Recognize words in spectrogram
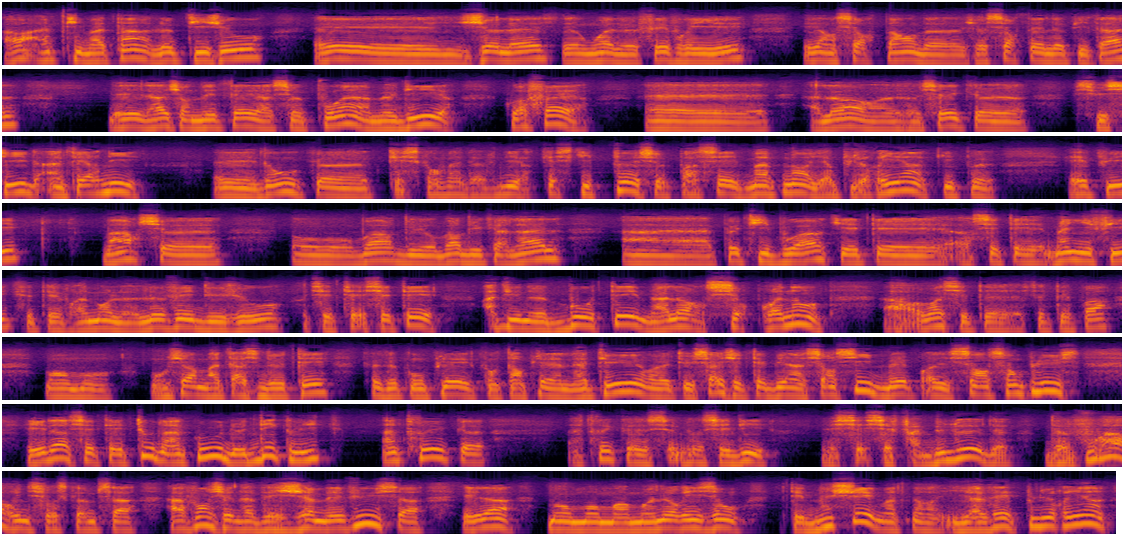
Alors, un petit matin, le petit jour, et je laisse au mois de février, et en sortant de, je sortais de l'hôpital, et là j'en étais à ce point à me dire quoi faire? Et alors je sais que suicide interdit. Et donc euh, qu'est-ce qu'on va devenir? Qu'est-ce qui peut se passer maintenant? Il n'y a plus rien qui peut. Et puis marche euh, au bord du canal un petit bois qui était c'était magnifique, c'était vraiment le lever du jour. C'était c'était d'une beauté mais alors surprenante. Alors moi, c'était, c'était pas mon, mon, genre, ma tasse de thé que de, complet, de contempler la nature, euh, tout ça. J'étais bien sensible, mais sans, sans plus. Et là, c'était tout d'un coup le déclic, un truc, euh, un truc, on s'est dit, c'est fabuleux de, voir une chose comme ça. Avant, je n'avais jamais vu ça. Et là, mon, mon, mon horizon était bouché maintenant. Il n'y avait plus rien.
